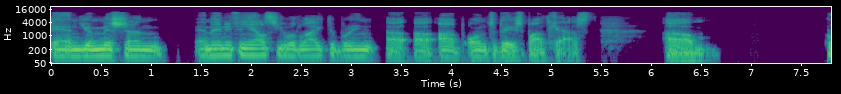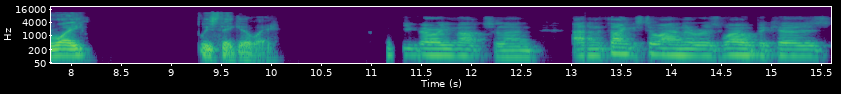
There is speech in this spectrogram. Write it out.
and your mission and anything else you would like to bring uh, uh, up on today's podcast. Um, Roy, please take it away. Thank you very much, Len. And thanks to Ana as well, because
